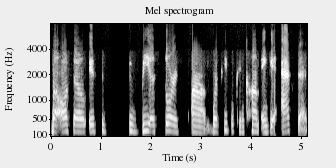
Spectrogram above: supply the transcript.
but also is to, to be a source um, where people can come and get access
